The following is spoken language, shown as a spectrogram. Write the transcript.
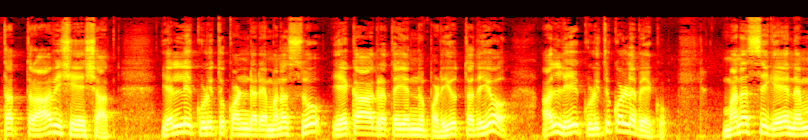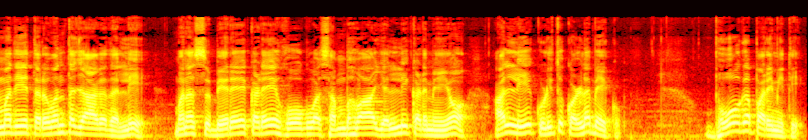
ತತ್ರ ವಿಶೇಷಾತ್. ಎಲ್ಲಿ ಕುಳಿತುಕೊಂಡರೆ ಮನಸ್ಸು ಏಕಾಗ್ರತೆಯನ್ನು ಪಡೆಯುತ್ತದೆಯೋ ಅಲ್ಲಿ ಕುಳಿತುಕೊಳ್ಳಬೇಕು. ಮನಸ್ಸಿಗೆ ನೆಮ್ಮದಿ ತರುವಂಥ ಜಾಗದಲ್ಲಿ ಮನಸ್ಸು ಬೇರೆ ಕಡೆ ಹೋಗುವ ಸಂಭವ ಎಲ್ಲಿ ಕಡಿಮೆಯೋ ಅಲ್ಲಿ ಕುಳಿತುಕೊಳ್ಳಬೇಕು. ಭೋಗ ಪರಿಮಿತಿ.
